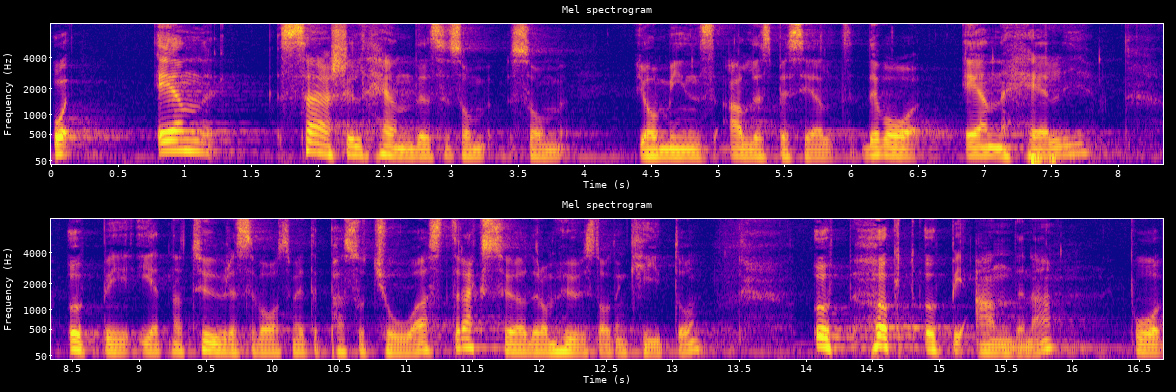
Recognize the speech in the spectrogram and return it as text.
Och en särskild händelse som, som jag minns alldeles speciellt, det var en helg uppe i ett naturreservat som heter Pasochoa, strax söder om huvudstaden Quito. Upp, högt upp i Anderna, på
